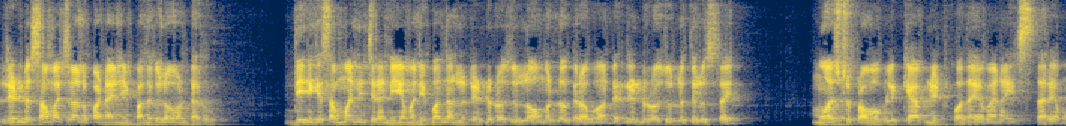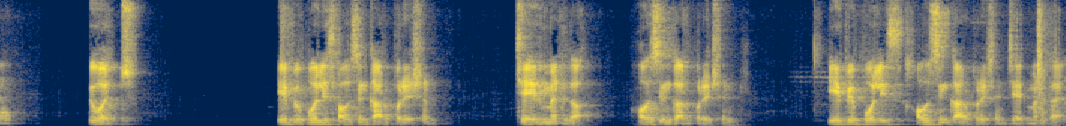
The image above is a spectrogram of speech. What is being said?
రెండు సంవత్సరాల పాటు ఆయన పదవిలో ఉంటారు. దీనికి సంబంధించిన నియమ నిబంధనలు రెండు రోజుల్లో అమల్లోకి రావు అంటే రెండు రోజుల్లో తెలుస్తాయి. మోస్ట్ ప్రాబబ్లీ క్యాబినెట్ హోదా ఏమైనా ఇస్తారేమో ఇవ్వచ్చు. ఏపీ పోలీస్ హౌసింగ్ కార్పొరేషన్ చైర్మన్గా హౌసింగ్ కార్పొరేషన్కి. ఏపీ పోలీస్ హౌసింగ్ కార్పొరేషన్ చైర్మన్గా ఆయన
